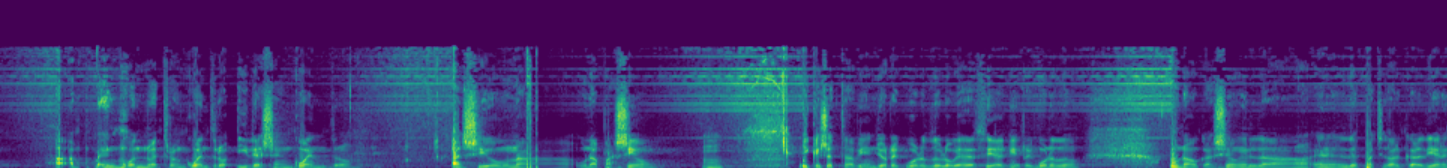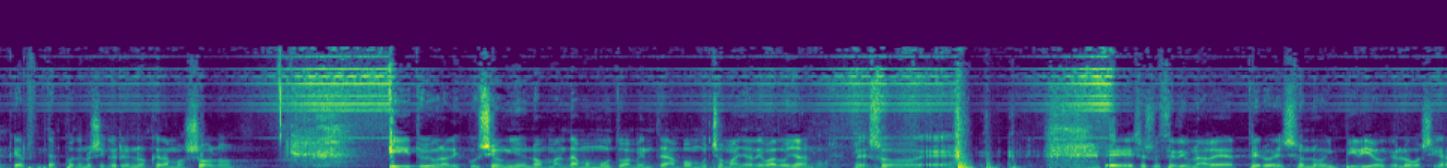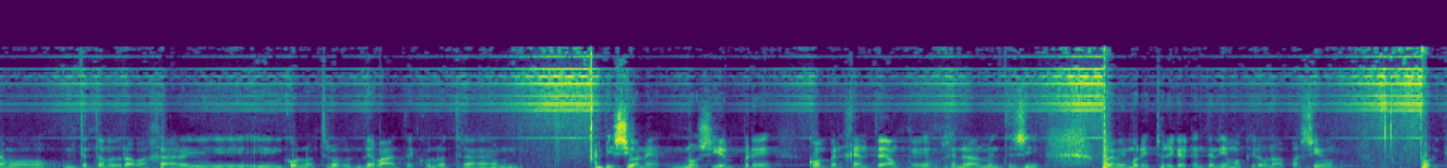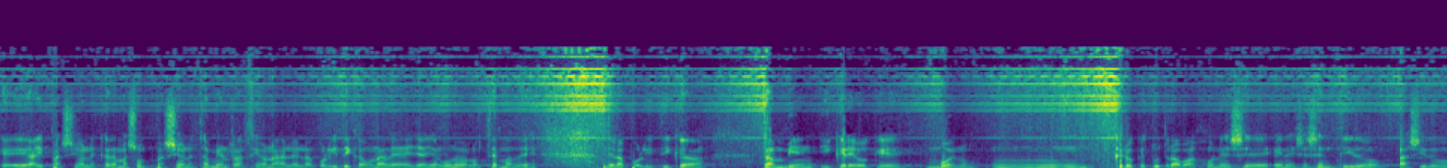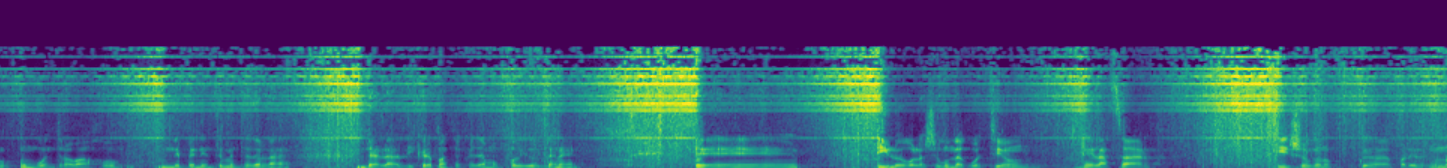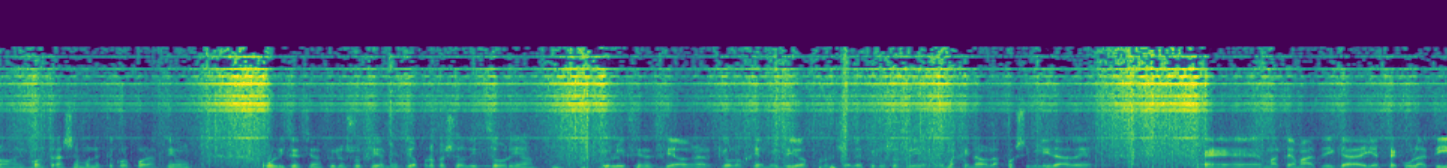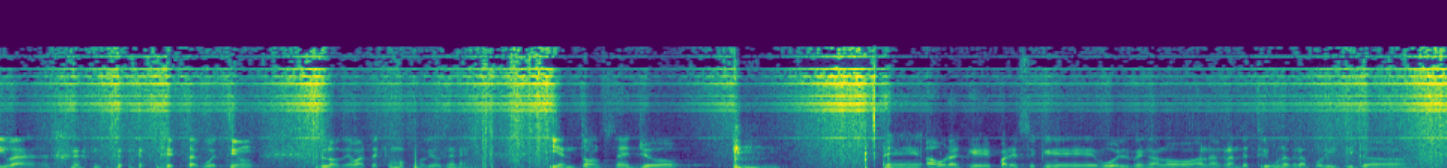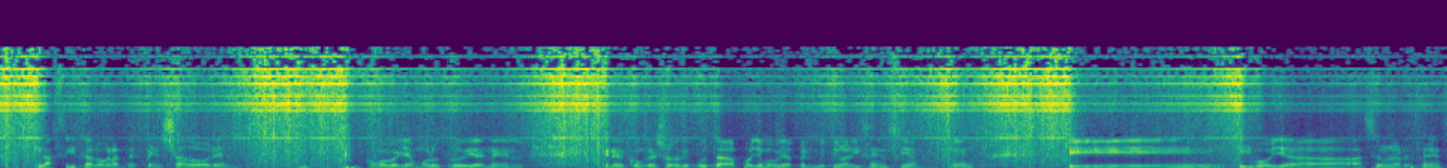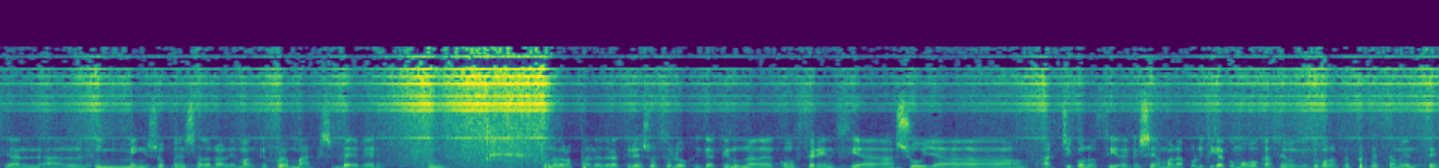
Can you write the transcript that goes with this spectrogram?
en nuestro encuentro y desencuentro, ha sido una, una pasión. Y que eso está bien. Yo recuerdo, lo voy a decir aquí, recuerdo una ocasión en, la, en el despacho de alcaldía en el que después de no sé qué nos quedamos solos y tuvimos una discusión y nos mandamos mutuamente ambos mucho más allá de Badoyano. Eso, eh, eso sucedió una vez, pero eso no impidió que luego siguiéramos intentando trabajar y, y con nuestros debates, con nuestras visiones no siempre convergentes, aunque generalmente sí, por la memoria histórica que entendíamos que era una pasión porque hay pasiones que además son pasiones también racionales, la política una de ellas y algunos de los temas de, de la política también y creo que bueno mmm, creo que tu trabajo en ese en ese sentido ha sido un buen trabajo independientemente de, la, de las discrepancias que hayamos podido tener. Eh, y luego la segunda cuestión el azar quiso que nos, encontrásemos en esta corporación un licenciado en filosofía metido a profesor de historia y un licenciado en arqueología metido a profesor de filosofía. Imaginaos las posibilidades eh, matemáticas y especulativas de esta cuestión, los debates que hemos podido tener. Y entonces yo, eh, ahora que parece que vuelven a, a las grandes tribunas de la política la cita a los grandes pensadores, como veíamos el otro día en el, en el Congreso de Diputados, pues yo me voy a permitir una licencia ¿eh? y, voy a hacer una referencia al, inmenso pensador alemán que fue Max Weber, uno de los padres de la teoría sociológica, que en una conferencia suya archiconocida que se llama La política como vocación, que tú conoces perfectamente,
